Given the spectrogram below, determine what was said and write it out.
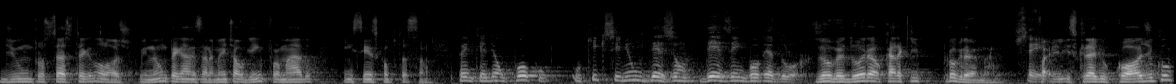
de um processo tecnológico e não pegar necessariamente alguém formado em ciência e computação. Para entender um pouco o que, que seria um desenvolvedor. Desenvolvedor é o cara que programa. Sei. Ele escreve o código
